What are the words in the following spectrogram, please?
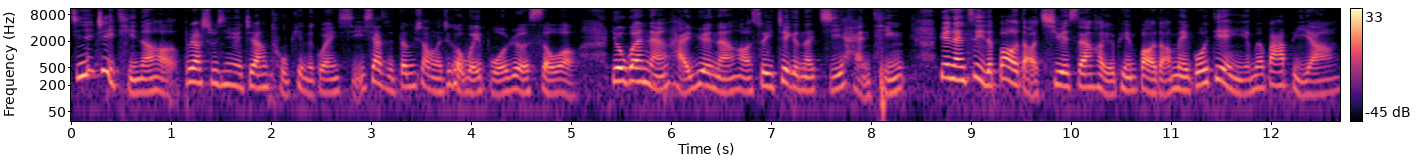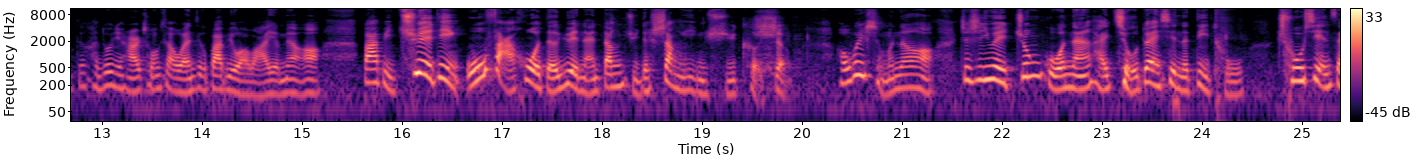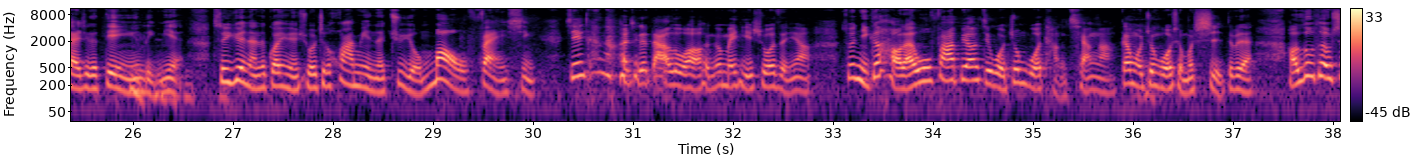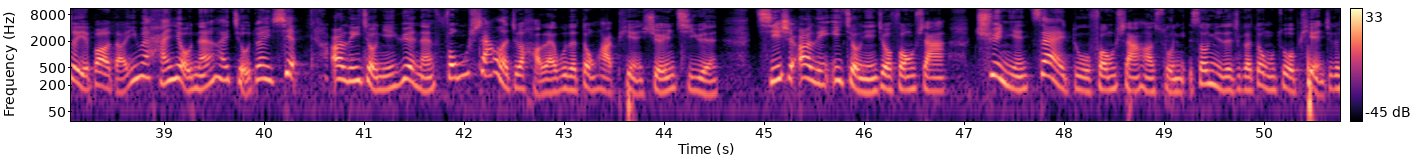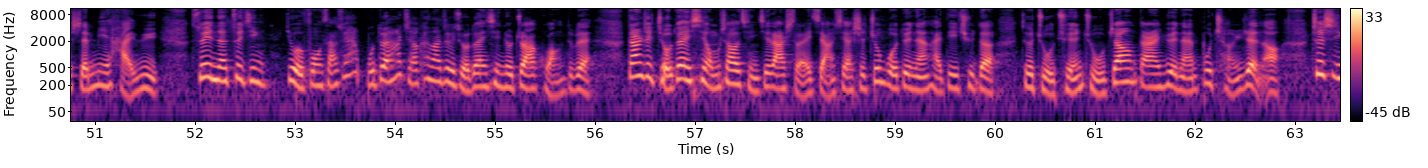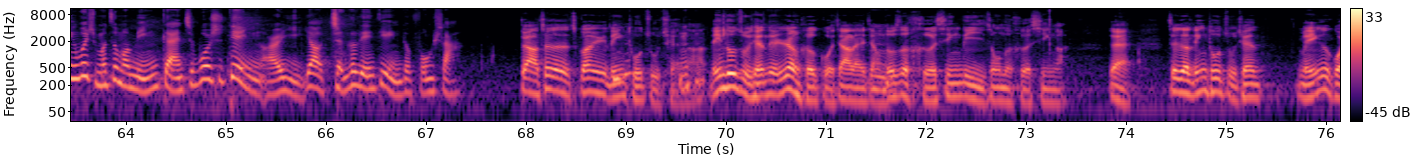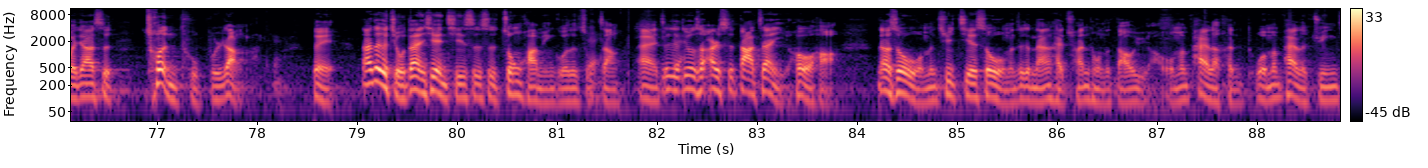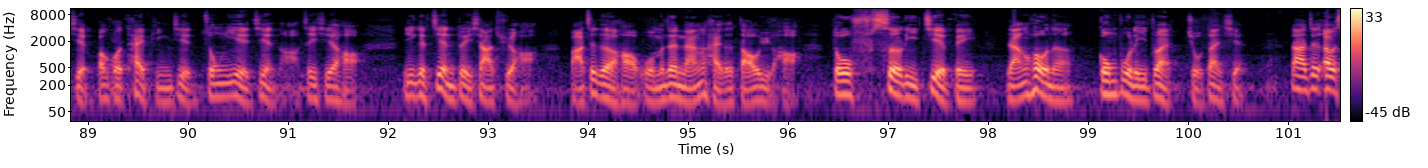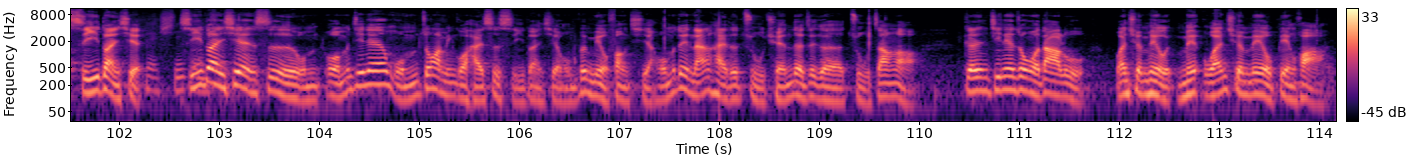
今天这一题呢，哈，不知道是不是因为这张图片的关系，一下子登上了这个微博热搜哦。攸关南海越南哈，所以这个呢急喊停。越南自己的报道，七月三号有一篇报道，美国电影有没有芭比啊？跟很多女孩从小玩这个芭比娃娃有没有啊？芭比确定无法获得越南当局的上映许可证。好，为什么呢？啊，这是因为中国南海九段线的地图。出现在这个电影里面，所以越南的官员说这个画面呢具有冒犯性。今天看到这个大陆啊，很多媒体说怎样？说你跟好莱坞发飙，结果中国躺枪啊，干我中国什么事，对不对？好，路透社也报道，因为含有南海九段线，二零一九年越南封杀了这个好莱坞的动画片《雪人奇缘》，其实二零一九年就封杀，去年再度封杀哈索尼索尼的这个动作片《这个神秘海域》，所以呢最近又有封杀，所以他不断，他只要看到这个九段线就抓狂，对不对？当然这九段线，我们稍后请接大使来讲一下，是中国对南海地区的。这个主权主张，当然越南不承认啊。这事情为什么这么敏感？只不过是电影而已，要整个连电影都封杀。对啊，这个关于领土主权啊，领土主权对任何国家来讲都是核心利益中的核心啊。对，这个领土主权，每一个国家是寸土不让啊。对，那这个九段线其实是中华民国的主张。哎，这个就是二次大战以后哈。那时候我们去接收我们这个南海传统的岛屿啊，我们派了很，我们派了军舰，包括太平舰、中叶舰啊这些哈，一个舰队下去哈，把这个哈我们在南海的岛屿哈都设立界碑，然后呢公布了一段九段线，那这个呃十一段线，十一段线是我们我们今天我们中华民国还是十一段线，我们并没有放弃啊，我们对南海的主权的这个主张啊，跟今天中国大陆。完全没有没完全没有变化，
